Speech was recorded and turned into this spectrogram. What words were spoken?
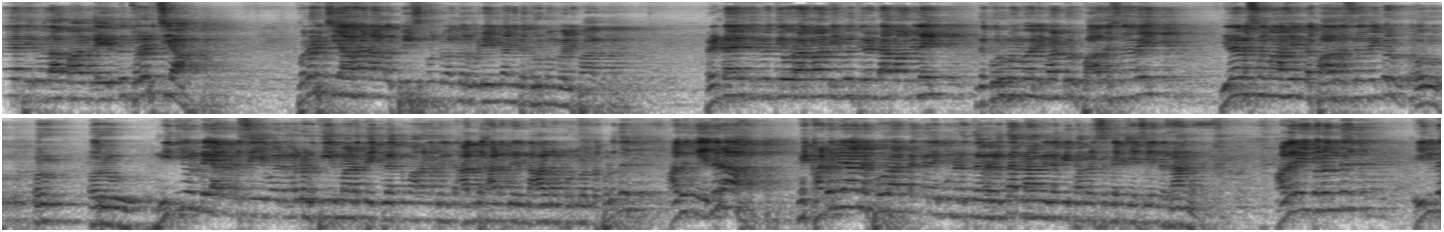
ரெண்டாயிரத்தி இருபதாம் ஆண்டில இருந்து தொடர்ச்சியாக தொடர்ச்சியாக நாங்கள் பேசிக்கொண்டு வந்த ஒரு விடயம் தான் இந்த குடும்பம் பாதை. ரெண்டாயிரத்தி இருபத்தி ஓராம் ஆண்டு இருபத்தி ரெண்டாம் ஆண்டிலே இந்த குருமம்பலி மண்டூர் பாத சேவை இலவசமாக இந்த பாத சேவைக்கு ஒரு ஒரு ஒரு ஒரு நிதி ஒன்றை செய்ய வேண்டும் என்ற ஒரு தீர்மானத்தை கிழக்கு மாகாணத்தில் அந்த காலத்தில் இருந்த ஆளுநர் கொண்டு வந்த பொழுது அதுக்கு எதிராக மிக கடுமையான போராட்டங்களை முன்னெடுத்தவர்கள் தான் நாங்கள் இலங்கை தமிழரசு கட்சியை சேர்ந்த நாங்கள். அதனைத் தொடர்ந்து இந்த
